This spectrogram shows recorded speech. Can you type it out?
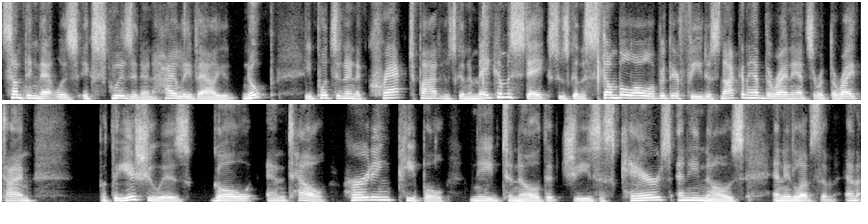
something that was exquisite and highly valued? Nope. He puts it in a cracked pot who's going to make a mistakes, who's going to stumble all over their feet, who's not going to have the right answer at the right time. But the issue is go and tell. Hurting people need to know that Jesus cares and he knows and he loves them. And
